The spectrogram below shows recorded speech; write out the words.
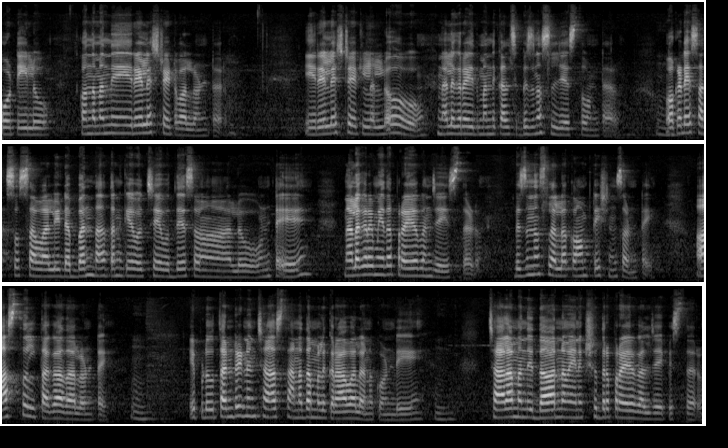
పోటీలు. కొంతమంది రియల్ ఎస్టేట్ వాళ్ళు ఉంటారు. ఈ రియల్ ఎస్టేట్లలో నలుగురు ఐదు మంది కలిసి బిజినెస్లు చేస్తూ ఉంటారు. ఒకడే సక్సెస్ అవ్వాలి. డబ్బంతా అతనికే వచ్చే ఉద్దేశాలు ఉంటే నలుగురి మీద ప్రయోగం చేయిస్తాడు. బిజినెస్లలో కాంపిటీషన్స్ ఉంటాయి. ఆస్తులు తగాదాలు ఉంటాయి ఇప్పుడు తండ్రి నుంచి ఆస్తి అన్నదమ్ములకు రావాలనుకోండి చాలామంది దారుణమైన క్షుద్ర ప్రయోగాలు చేపిస్తారు.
